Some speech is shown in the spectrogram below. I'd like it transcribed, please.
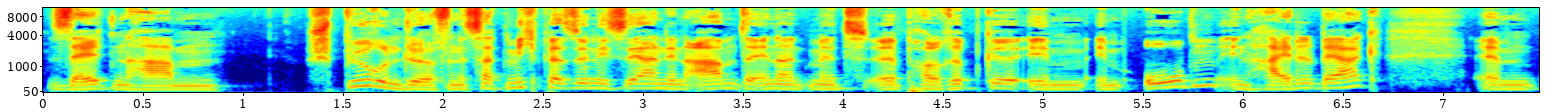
selten haben spüren dürfen. Es hat mich persönlich sehr an den Abend erinnert mit äh, Paul Ripke im, im Oben in Heidelberg, ähm,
